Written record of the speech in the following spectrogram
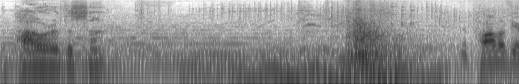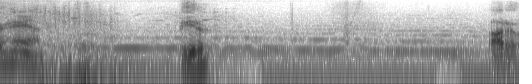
The power of the sun. In the palm of your hand. Peter? Otto.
